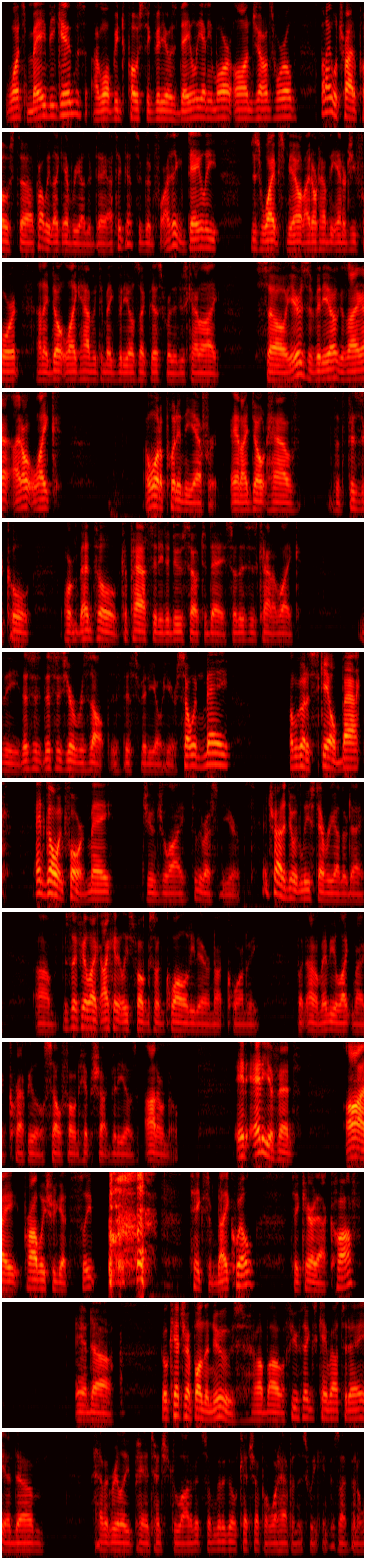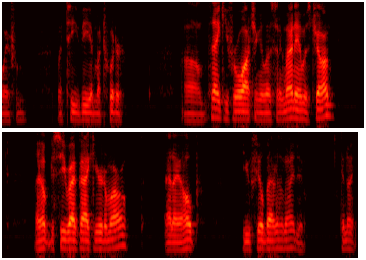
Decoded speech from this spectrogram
once May begins, I won't be posting videos daily anymore on Jon's World, but I will try to post uh, probably like every other day. I think that's a good for. I think daily just wipes me out. I don't have the energy for it, and I don't like having to make videos like this where they're just kind of like, so here's a video because I I don't like. I want to put in the effort, and I don't have the physical or mental capacity to do so today. So this is kind of like the this is this is your result is this video here. So in May, I'm going to scale back and going forward May, June, July through the rest of the year, and try to do at least every other day because um, I feel like I can at least focus on quality there, not quantity. But I don't know, maybe you like my crappy little cell phone hip shot videos. I don't know. In any event, I probably should get to sleep, take some NyQuil, take care of that cough, and uh, go catch up on the news. About a few things came out today, and um, haven't really paid attention to a lot of it, so I'm going to go catch up on what happened this weekend because I've been away from my TV and my Twitter. Um, thank you for watching and listening. My name is Jon. I hope to see you right back here tomorrow, and I hope you feel better than I do. Good night.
